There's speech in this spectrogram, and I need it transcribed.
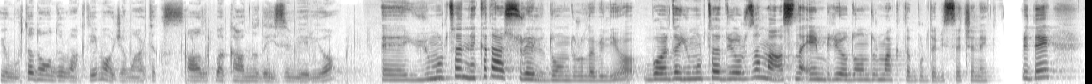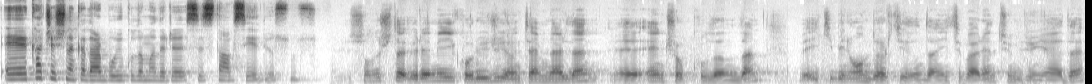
yumurta dondurmak değil mi hocam? Artık Sağlık Bakanlığı da izin veriyor. E, yumurta ne kadar süreli dondurulabiliyor? Bu arada yumurta diyoruz ama aslında embriyo dondurmak da burada bir seçenek. Bir de e, kaç yaşına kadar bu uygulamaları siz tavsiye ediyorsunuz? Sonuçta üremeyi koruyucu yöntemlerden e, en çok kullanılan ve 2014 yılından itibaren tüm dünyada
